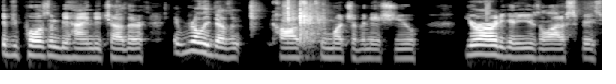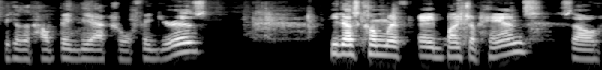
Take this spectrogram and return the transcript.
if you pose them behind each other. It really doesn't cause too much of an issue. You're already going to use a lot of space because of how big the actual figure is. He does come with a bunch of hands. So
